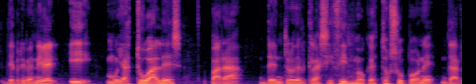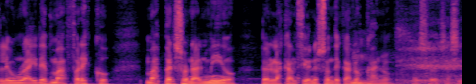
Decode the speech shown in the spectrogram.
de primer nivel y muy actuales para, dentro del clasicismo que esto supone, darle un aire más fresco, más personal mío. Pero las canciones son de Carlos Mm. Cano. Eso es así.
